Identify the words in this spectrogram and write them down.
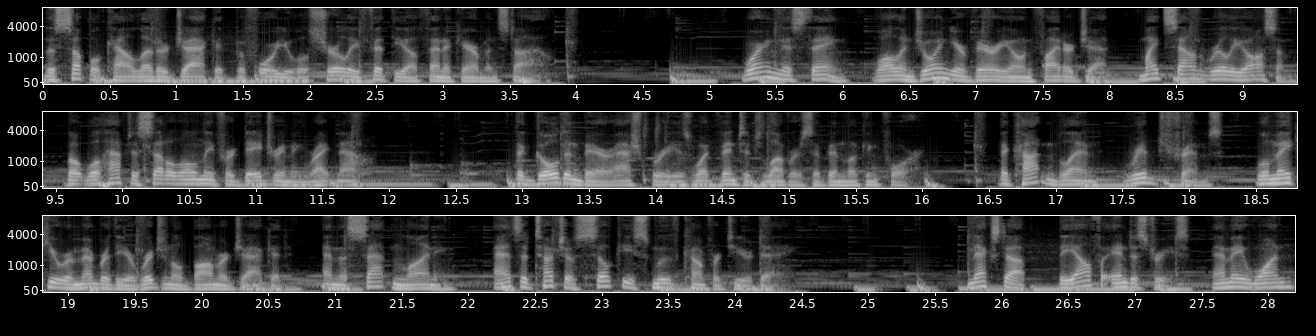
The supple cow leather jacket before you will surely fit the authentic airman style. Wearing this thing, while enjoying your very own fighter jet, might sound really awesome, but we'll have to settle only for daydreaming right now. The Golden Bear Ashbury is what vintage lovers have been looking for. The cotton blend, ribbed trims, will make you remember the original bomber jacket, and the satin lining adds a touch of silky smooth comfort to your day. Next up, the Alpha Industries MA1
